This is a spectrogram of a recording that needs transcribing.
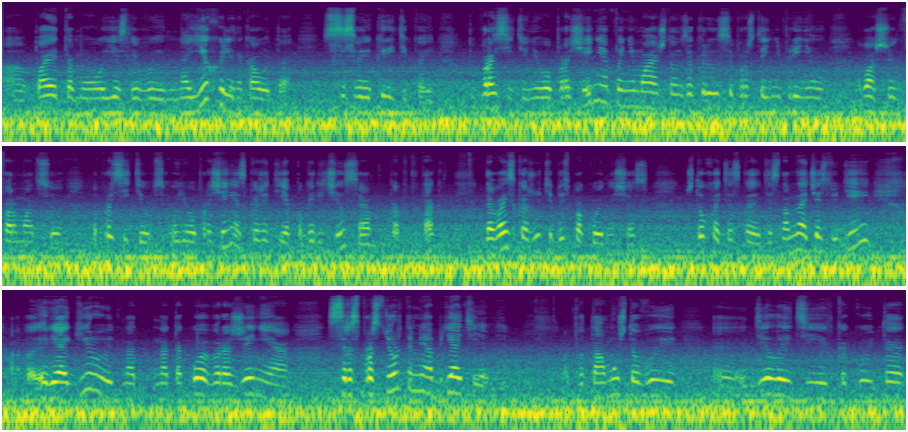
а, поэтому если вы наехали на кого-то со своей критикой, попросить у него прощения, понимая, что он закрылся просто и не принял вашу информацию. Попросите у него прощения, скажите, я погорячился, как-то так. Давай скажу тебе спокойно сейчас, что хотел сказать. Основная часть людей э, реагирует на, на такое выражение с распростертыми объятиями, потому что вы э, делаете какую-то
